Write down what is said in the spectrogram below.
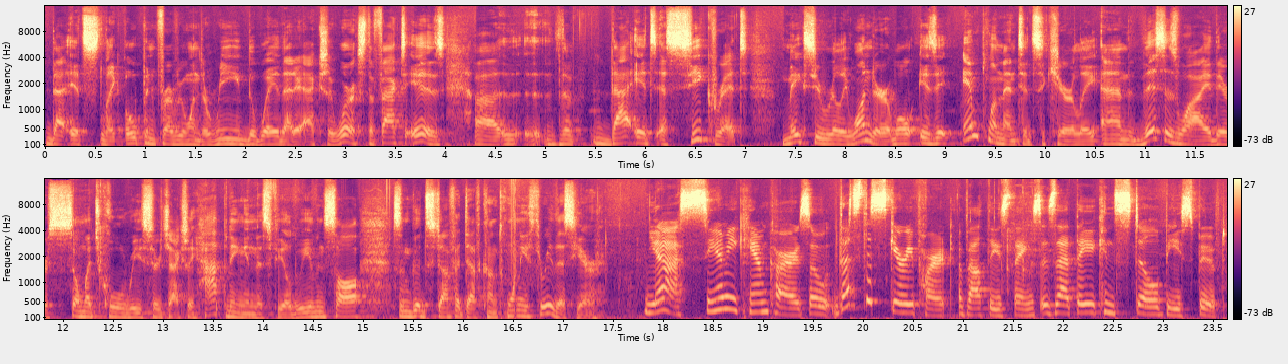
that it's like open for everyone to read the way that it actually works. The fact is, uh, the that it's a secret makes you really wonder. Well, is it implemented securely? And this is why there's so much cool research actually happening in this field. We even saw some good stuff at DEF CON 23 this year. Yeah, Sammy cam cards. So that's the scary part about these things is that they can still be spoofed.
